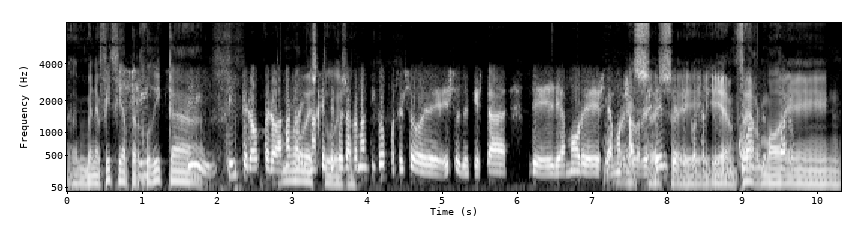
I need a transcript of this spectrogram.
Eh, ¿Beneficia, perjudica? Sí, sí, pero, pero además ¿Cómo la imagen de poeta eso? romántico, pues eso, de, eso de que está de, de amores, de amores Eso, adolescentes, eso, de cosas y, que- y enfermo, claro. y- y-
